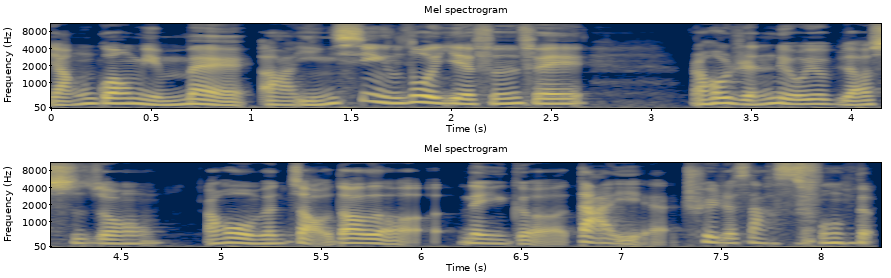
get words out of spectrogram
阳光明媚啊，银杏落叶纷飞，然后人流又比较适中。然后我们找到了那个大爷吹着萨克斯风的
